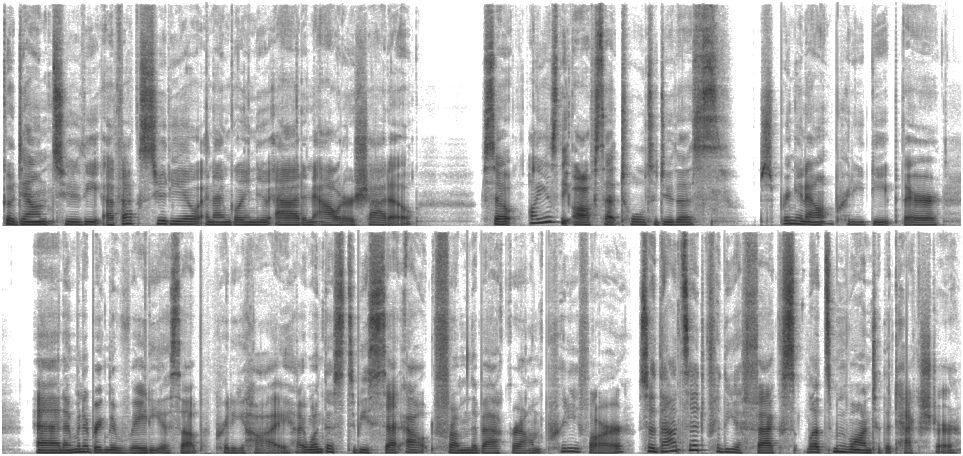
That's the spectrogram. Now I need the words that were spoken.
go down to the FX Studio, and I'm going to add an outer shadow. So I'll use the offset tool to do this. Just bring it out pretty deep there and I'm going to bring the radius up pretty high. I want this to be set out from the background pretty far. So that's it for the effects. Let's move on to the texture.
